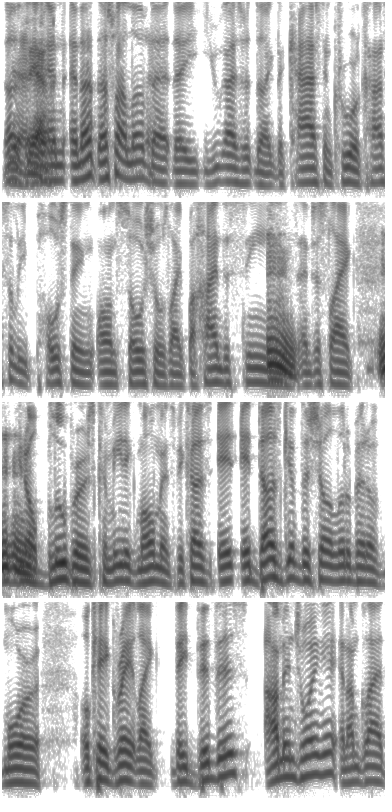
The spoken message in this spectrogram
does. Yeah. And and that, that's why I love that that you guys are like the cast and crew are constantly posting on socials like behind the scenes and just like Mhm. you know bloopers, comedic moments because it it does give the show a little bit of more. Okay, great. Like they did this, I'm enjoying it, and I'm glad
